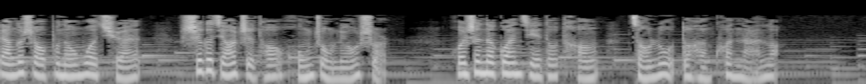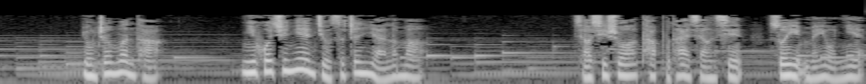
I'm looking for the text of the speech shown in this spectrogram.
两个手不能握拳，十个脚趾头红肿流水浑身的关节都疼，走路都很困难了。永贞问他：“你回去念九字真言了吗？”小西说他不太相信，所以没有念。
